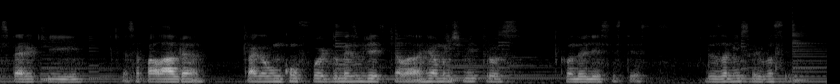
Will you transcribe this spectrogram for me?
Espero que, que essa palavra traga algum conforto do mesmo jeito que ela realmente me trouxe quando eu li esses textos. Deus abençoe vocês.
